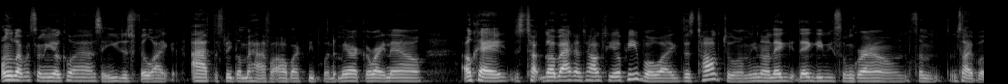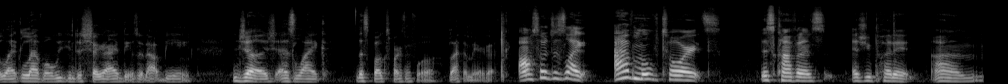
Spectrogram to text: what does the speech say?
black person in your class and you just feel like i have to speak on behalf of all black people in america right now okay just go back and talk to your people like just talk to them you know they, they give you some ground some, some type of like level we can just share your ideas without being judged as like the spokesperson for Black America. Also, just like I've moved towards this confidence, as you put it, um,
